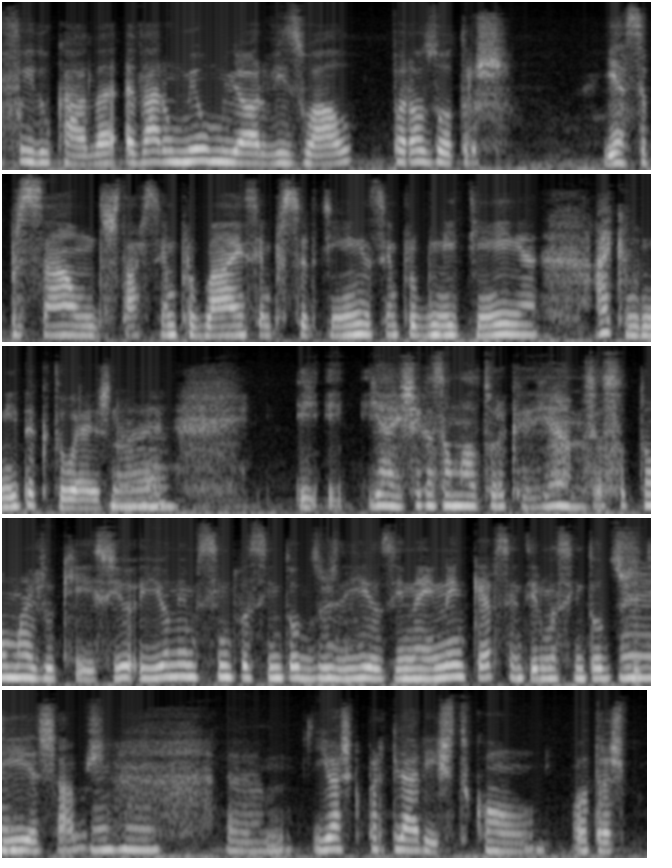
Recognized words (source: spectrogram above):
fui educada a dar o meu melhor visual para os outros e essa pressão de estar sempre bem, sempre certinha, sempre bonitinha. Ai, que bonita que tu és, não é? Uhum. E, e, e aí chegas a uma altura que, ah, mas eu sou tão mais do que isso. E eu, eu, nem me sinto assim todos os dias e nem, nem quero sentir-me assim todos os uhum. dias, sabes? Uhum. Um, e eu acho que partilhar isto com outras pessoas,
